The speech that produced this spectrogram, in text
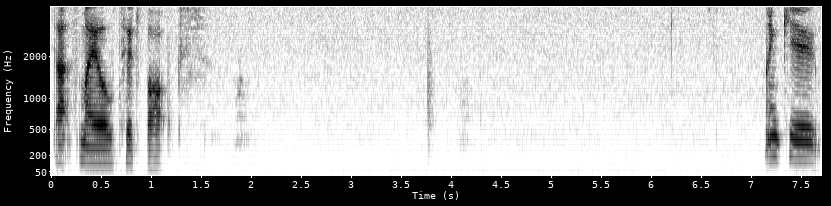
That's my altered box. Thank you.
